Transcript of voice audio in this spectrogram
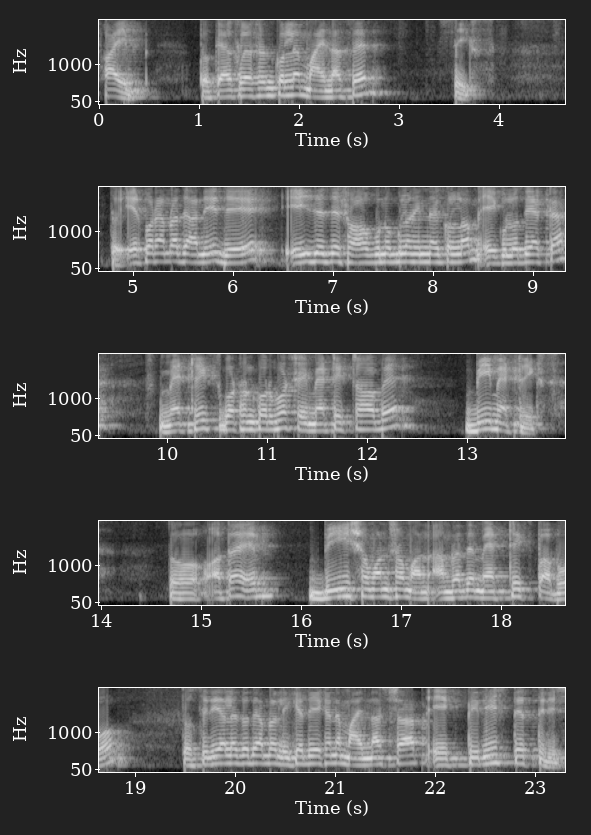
ফাইভ তো ক্যালকুলেশন করলে মাইনাসের সিক্স তো এরপরে আমরা জানি যে এই যে যে সহগুণকগুলো নির্ণয় করলাম এইগুলো দিয়ে একটা ম্যাট্রিক্স গঠন করব। সেই ম্যাট্রিক্সটা হবে বি ম্যাট্রিক্স তো অতএব বি সমান সমান, আমরা যে ম্যাট্রিক্স পাবো, তো সিরিয়ালে যদি আমরা লিখে দিই এখানে মাইনাস সাত, একত্রিশ, তেত্রিশ।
